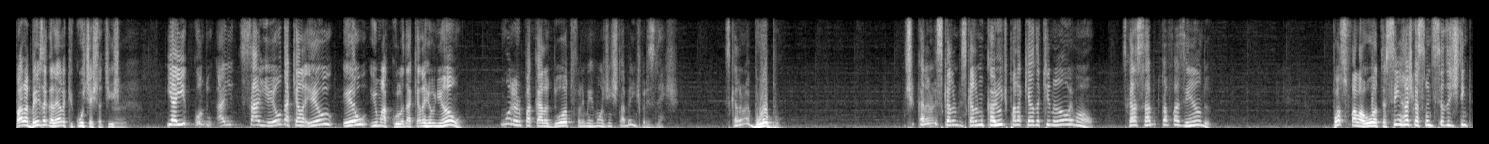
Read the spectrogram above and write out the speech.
parabéns à galera que curte a estatística. E aí, quando. Aí sai eu daquela. Eu, eu e o Macula daquela reunião, um olhando pra cara do outro, falei, meu irmão, a gente tá bem de presidente. Esse cara não é bobo. Esse cara, esse, cara, esse cara não caiu de paraquedas aqui, não, irmão. Esse cara sabe o que tá fazendo. Posso falar outra? Sem rasgação de César, a gente tem que.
